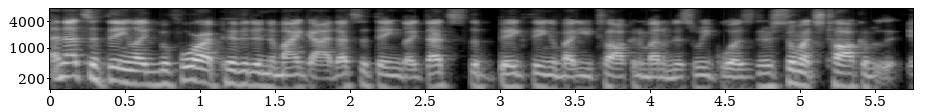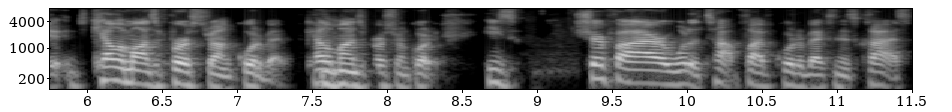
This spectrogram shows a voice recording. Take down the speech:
and that's the thing like before i pivot into my guy that's the thing like that's the big thing about you talking about him this week was there's so much talk of it, Kellen a first round quarterback Kellen mm-hmm. A first round quarterback he's surefire one of the top five quarterbacks in this class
